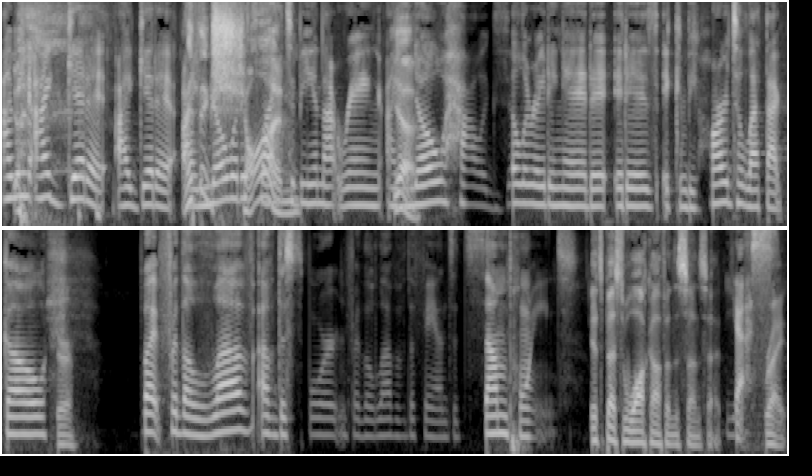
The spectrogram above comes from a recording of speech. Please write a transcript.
I mean, I get it. I get it. I I, know what it's like to be in that ring. I Yeah. know how exhilarating it, it it is. It can be hard to let that go. Sure. But for the love of the sport and for the love of the fans, at some point, It's best to walk off in the sunset. yes. Right.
